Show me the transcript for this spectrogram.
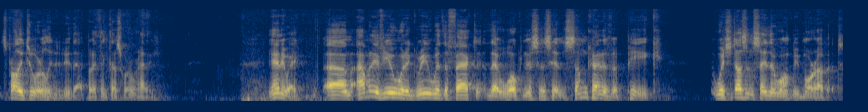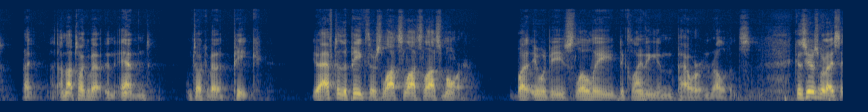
It's probably too early to do that, but I think that's where we're heading. Anyway, um, how many of you would agree with the fact that wokeness has hit some kind of a peak, which doesn't say there won't be more of it, right? I'm not talking about an end. I'm talking about a peak. You know, after the peak, there's lots, lots, lots more, but it would be slowly declining in power and relevance. Because here's what I see.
